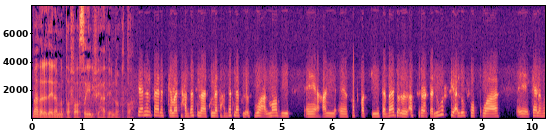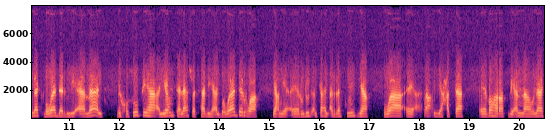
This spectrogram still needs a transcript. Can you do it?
ماذا لدينا من تفاصيل في هذه النقطة؟ فعلا فارس كما تحدثنا كنا تحدثنا في الأسبوع الماضي عن صفقة لتبادل الأسرى تلوح في الأفق وكان هناك بوادر لآمال بخصوصها اليوم تلاشت هذه البوادر ويعني ردود الفعل الرسمية والشعبية حتى ظهرت بأن هناك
